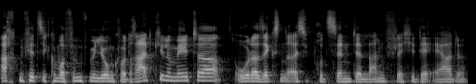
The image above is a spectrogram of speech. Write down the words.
48,5 Millionen Quadratkilometer oder 36 Prozent der Landfläche der Erde.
